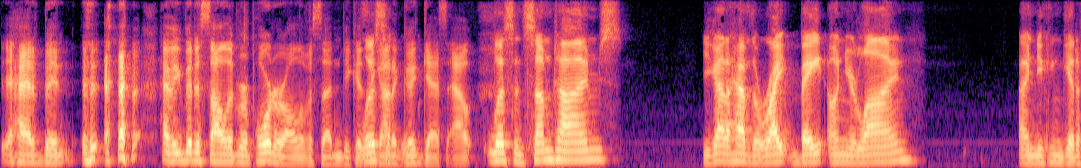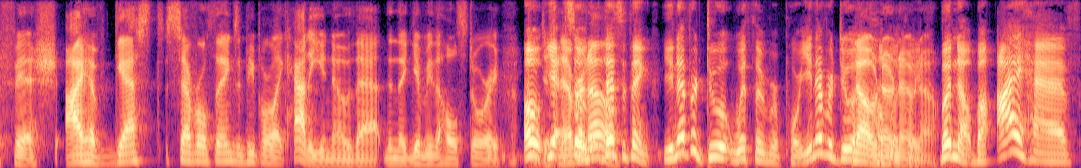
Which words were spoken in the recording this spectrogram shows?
Yeah, had been having been a solid reporter all of a sudden because listen, they got a good guess out. Listen, sometimes you got to have the right bait on your line and you can get a fish. I have guessed several things, and people are like, "How do you know that?" Then they give me the whole story. Oh yeah, so know. that's the thing. You never do it with a report. You never do it. No, publicly. no, no, no. But no, but I have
